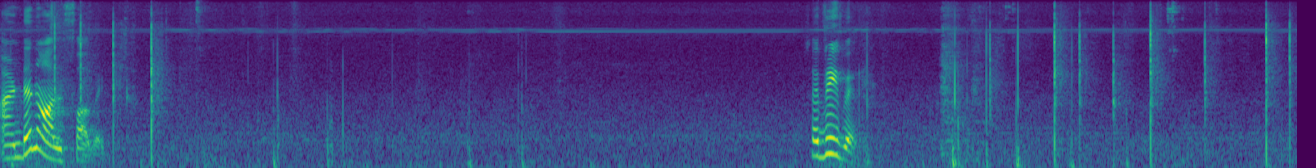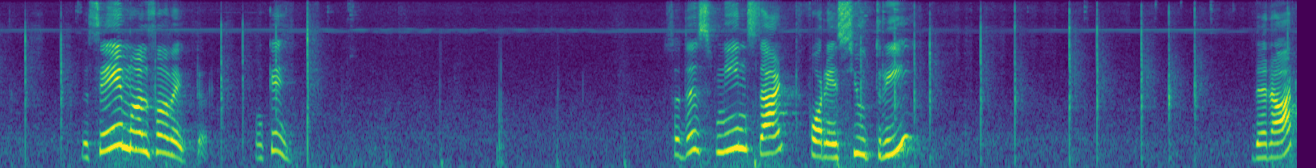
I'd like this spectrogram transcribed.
and an alpha vector. Everywhere. The same alpha vector. Okay. So, this means that for SU3 there are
